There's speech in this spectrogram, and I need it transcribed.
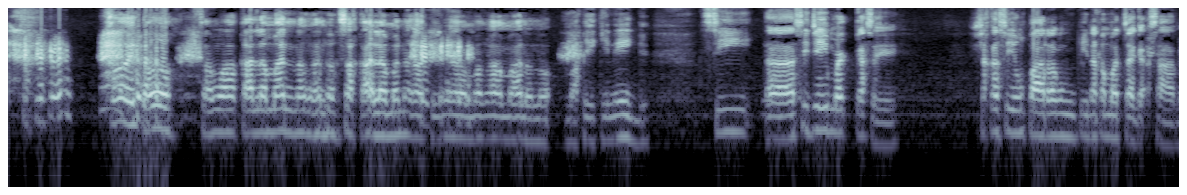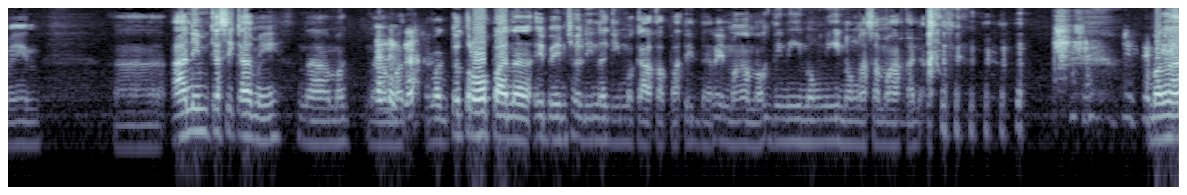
so ito, sa mga kalaman ng ano, sa kalaman ng ating uh, mga ano, no, makikinig. Si ah, si J Mark kasi, siya kasi yung parang pinakamatyaga sa amin. Ah, anim kasi kami na mag na mag, Talaga? magtotropa na eventually naging magkakapatid na rin, mga magdininong-ninong na sa mga kanya. mga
